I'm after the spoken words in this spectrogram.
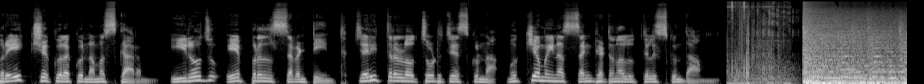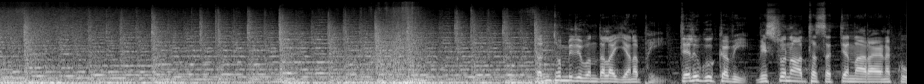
ప్రేక్షకులకు నమస్కారం. ఈరోజు ఏప్రిల్ సెవెంటీన్త్ చరిత్రలో చోటు చేసుకున్న ముఖ్యమైన సంఘటనలు తెలుసుకుందాం. పంతొమ్మిది వందల ఎనభై తెలుగు కవి విశ్వనాథ సత్యనారాయణకు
